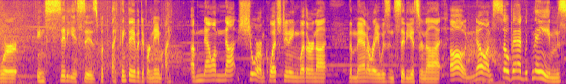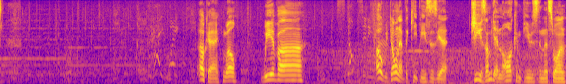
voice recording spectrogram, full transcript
were insidiouses, but I think they have a different name. I I'm now I'm not sure. I'm questioning whether or not the manta ray was insidious or not. Oh no, I'm so bad with names. Okay, well, we have uh Oh, we don't have the key pieces yet. Jeez, I'm getting all confused in this one.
